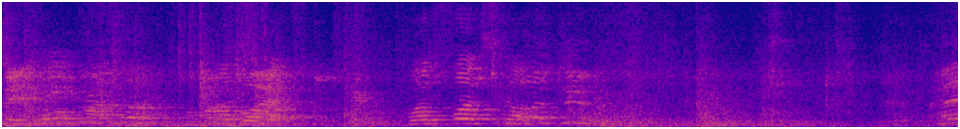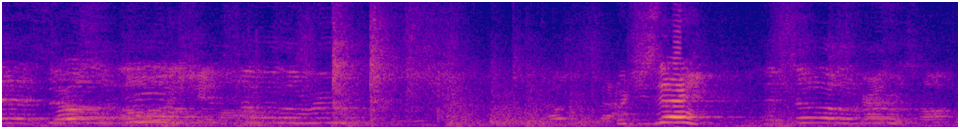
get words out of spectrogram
shit. Hold on. Flex. Let's flex go. One, two. Hey, there's some on the roof. Oh, shit. Some on the roof. You say? There's some on the Grab roof. Hold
